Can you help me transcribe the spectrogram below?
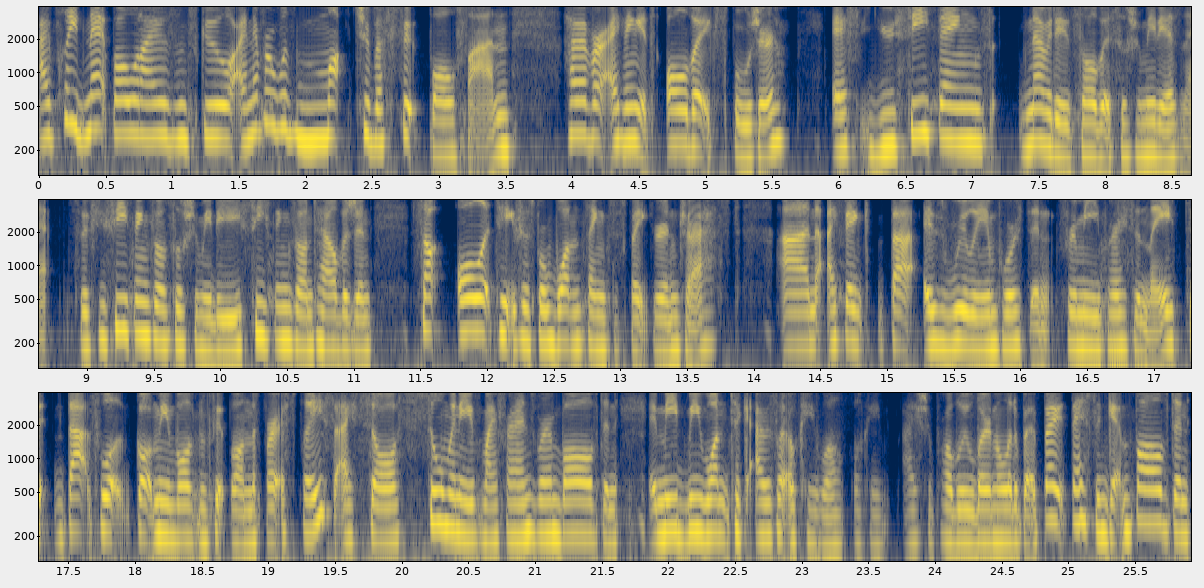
I played netball when I was in school. I never was much of a football fan. However, I think it's all about exposure if you see things nowadays, it's all about social media, isn't it? So if you see things on social media, you see things on television, so all it takes is for one thing to spike your interest. And I think that is really important for me personally. That's what got me involved in football in the first place. I saw so many of my friends were involved, and it made me want to. I was like, okay, well, okay, I should probably learn a little bit about this and get involved. And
